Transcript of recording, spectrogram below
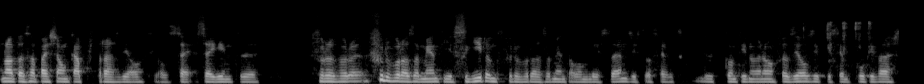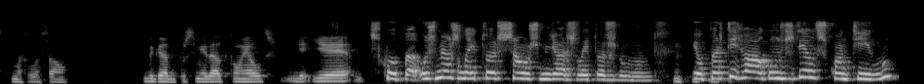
nota-se a paixão cá por trás deles, eles seguem-te fervorosamente e seguiram-te fervorosamente ao longo destes anos, e estou certo que continuarão a fazê-los e tu sempre cultivaste uma relação de grande proximidade com eles. E é... Desculpa, os meus leitores são os melhores leitores do mundo. Eu partilho alguns deles contigo,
